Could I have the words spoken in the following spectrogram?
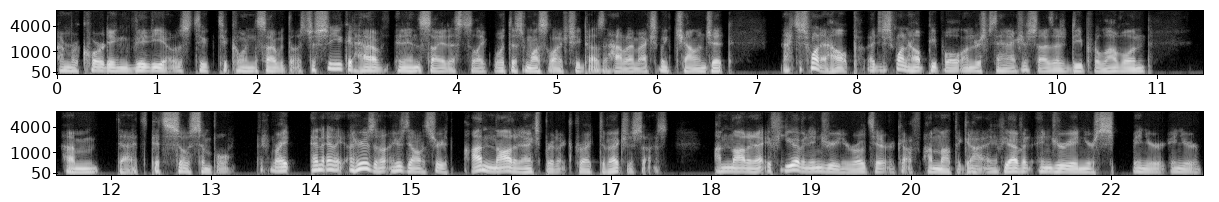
I'm recording videos to to coincide with those, just so you can have an insight as to like what this muscle actually does and how do I actually challenge it. I just want to help. I just want to help people understand exercise at a deeper level, and um, yeah, it's it's so simple, right? And, and here's the, here's the honest truth: I'm not an expert at corrective exercise. I'm not an. If you have an injury in your rotator cuff, I'm not the guy. If you have an injury in your in your in your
